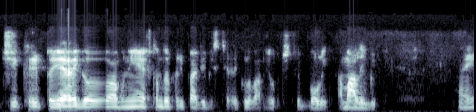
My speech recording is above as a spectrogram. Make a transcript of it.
či krypto je regulované, alebo nie, v tomto prípade by ste regulovaní určite boli a mali byť. Hej.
